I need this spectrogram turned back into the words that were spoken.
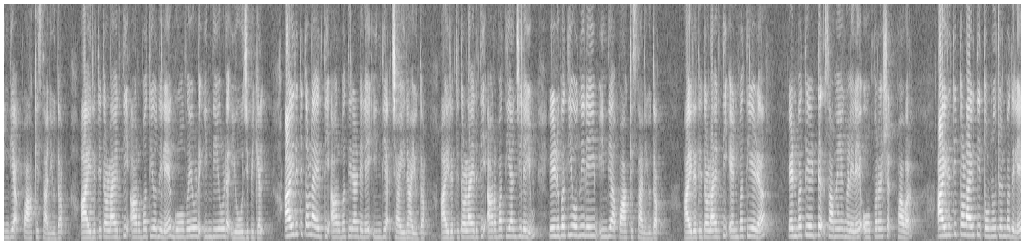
ഇന്ത്യ പാകിസ്ഥാൻ യുദ്ധം. ആയിരത്തി തൊള്ളായിരത്തി അറുപത്തിയൊന്നിലെ ഗോവയോട് ഇന്ത്യയോട് യോജിപ്പിക്കൽ. ആയിരത്തി തൊള്ളായിരത്തി അറുപത്തിരണ്ടിലെ ഇന്ത്യ ചൈന യുദ്ധം. ആയിരത്തി തൊള്ളായിരത്തി അറുപത്തിയഞ്ചിലെയും എഴുപത്തിയൊന്നിലെയും ഇന്ത്യ പാകിസ്ഥാൻ യുദ്ധം. ആയിരത്തി തൊള്ളായിരത്തി എൺപത്തിയേഴ് എൺപത്തിയെട്ട് സമയങ്ങളിലെ ഓപ്പറേഷൻ പവർ ആയിരത്തി തൊള്ളായിരത്തി തൊണ്ണൂറ്റൊൻപതിലെ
